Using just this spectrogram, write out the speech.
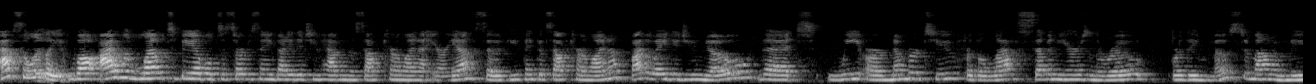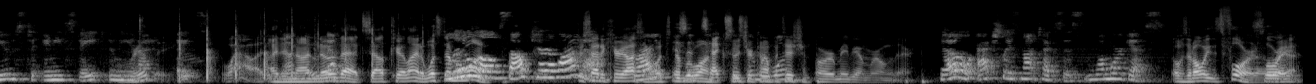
Absolutely. Well, I would love to be able to service anybody that you have in the South Carolina area. So if you think of South Carolina, by the way, did you know that we are number two for the last seven years in a row for the most amount of moves to any state in the Really? United States? Wow, I did not know that. South Carolina. What's number Little one? old South Carolina. Just out of curiosity, right? what's number Isn't one? Texas Who's your number one? competition? Or maybe I'm wrong there. No, actually, it's not Texas. One more guess. Oh, is it always it's Florida? Florida. right?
